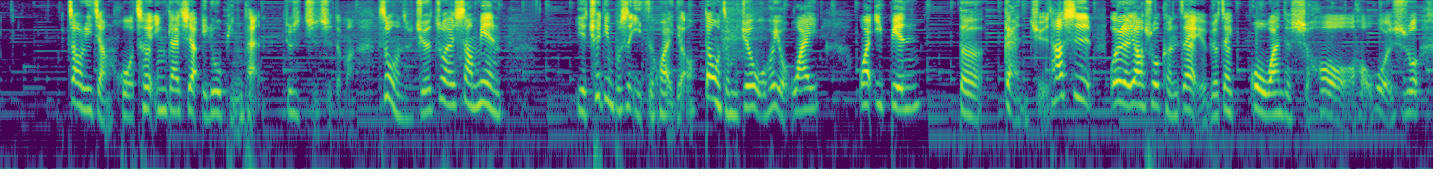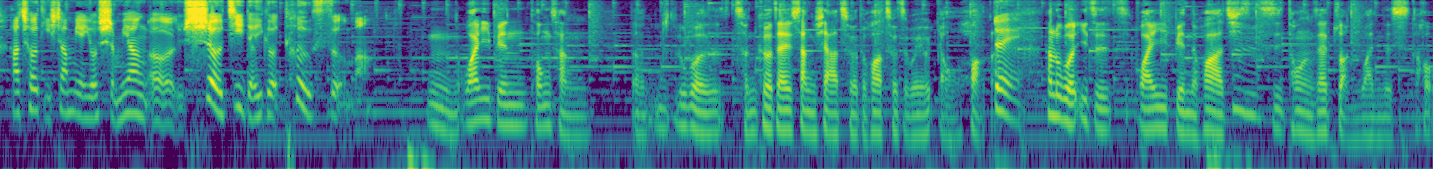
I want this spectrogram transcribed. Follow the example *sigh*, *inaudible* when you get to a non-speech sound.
照理讲，火车应该是要一路平坦，就是直直的嘛。可是我怎么觉得坐在上面，也确定不是椅子坏掉，但我怎么觉得我会有歪歪一边的感觉？它是为了要说，可能在有没有在过弯的时候，或者是说它车体上面有什么样呃设计的一个特色吗？嗯，歪一边通常。呃，如果乘客在上下车的话，车子会摇晃。对。那如果一直歪一边的话，其实是通常在转弯的时候。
